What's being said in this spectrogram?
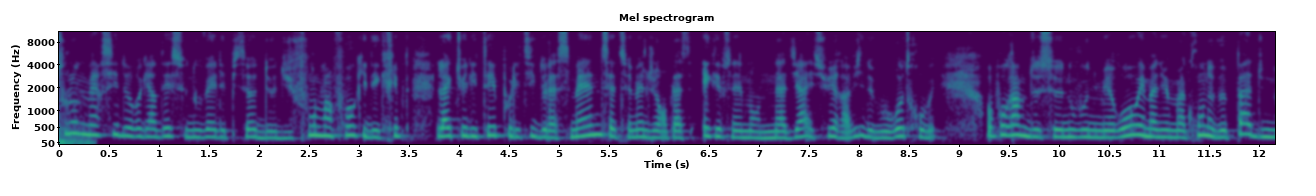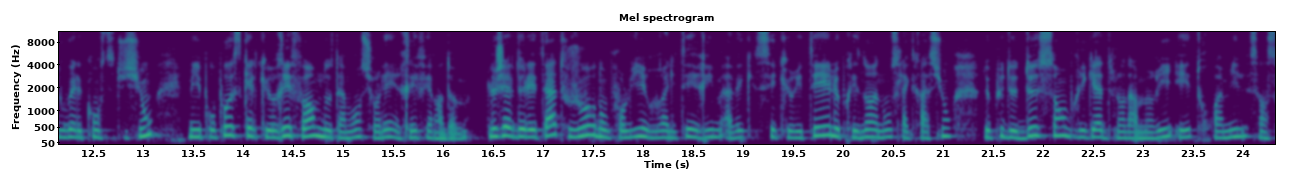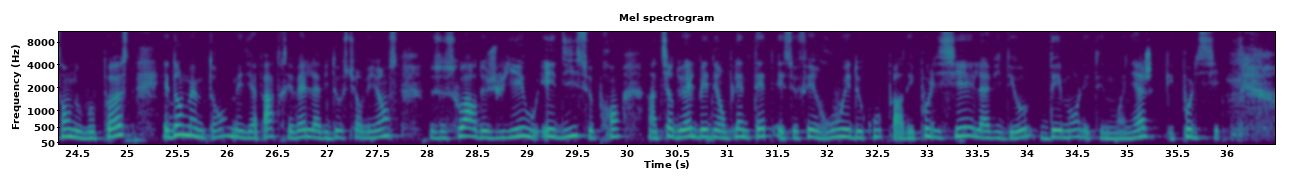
tout le monde, merci de regarder ce nouvel épisode du Fond de l'Info qui décrypte l'actualité politique de la semaine. Cette semaine, je remplace exceptionnellement Nadia et suis ravie de vous retrouver. Au programme de ce nouveau numéro, Emmanuel Macron ne veut pas d'une nouvelle constitution, mais il propose quelques réformes, notamment sur les référendums. Le chef de l'État, toujours, dont pour lui ruralité rime avec sécurité, le président annonce la création de plus de 200 brigades de gendarmerie et 3500 nouveaux postes. Et dans le même temps, Mediapart révèle la vidéosurveillance de ce soir de juillet où Eddy se prend un tir de LBD en pleine tête et se fait rouer de coups par des policiers. La vidéo dément les témoignages des policiers.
